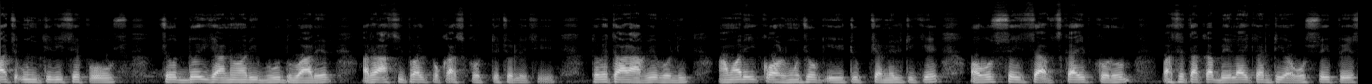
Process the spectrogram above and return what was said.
আজ উনতিরিশে পৌষ, চোদ্দোই জানুয়ারি বুধবারের রাশিফল প্রকাশ করতে চলেছি। তবে তার আগে বলি, আমার এই কর্মযোগ ইউটিউব চ্যানেলটিকে অবশ্যই সাবস্ক্রাইব করুন, পাশে থাকা বেল আইকনটি অবশ্যই প্রেস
